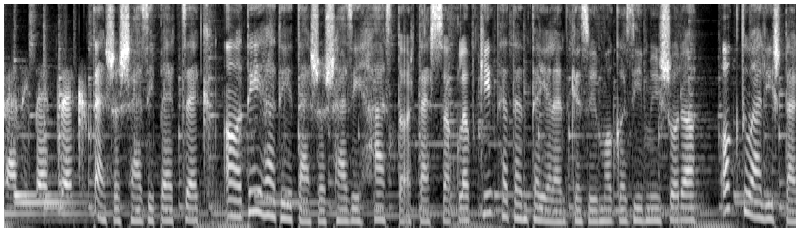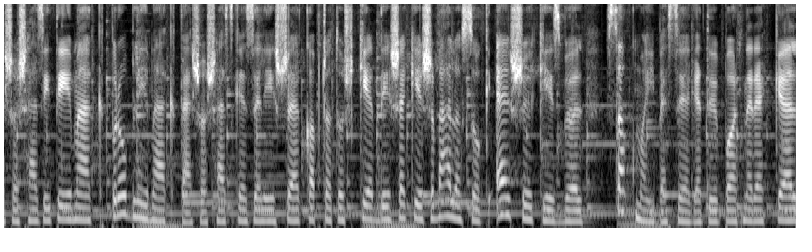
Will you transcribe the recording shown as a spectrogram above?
Társasházi percek. Társasházi percek. A THT Társasházi Háztartás szaklap két hetente jelentkező magazin műsora. Aktuális társasházi témák, problémák, társasházkezeléssel kapcsolatos kérdések és válaszok első kézből szakmai beszélgető partnerekkel.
